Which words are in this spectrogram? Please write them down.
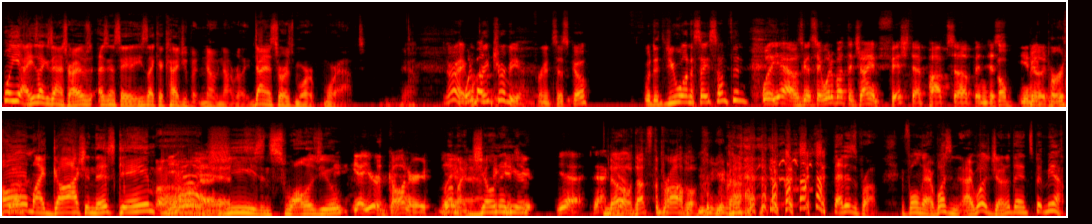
Well, yeah, he's like a dinosaur. I was, I was gonna say he's like a kaiju, but no, not really. Dinosaur is more more apt. Yeah. All right, What well, about- great trivia, Francisco. Well, did you want to say something? Well, yeah, I was gonna say, what about the giant fish that pops up and just Oh, you know, Bertha. Oh my gosh! In this game, oh Yeah. jeez, and swallows you. yeah, you're a goner. What am I, Jonah here? you. Yeah, exactly. no, Yeah. that's the problem. You're not. that is a problem. If only I wasn't, I was Jonah, then it spit me out.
